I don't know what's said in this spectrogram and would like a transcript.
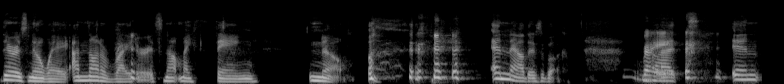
There is no way. I'm not a writer. it's not my thing. No. and now there's a book. Right. But in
